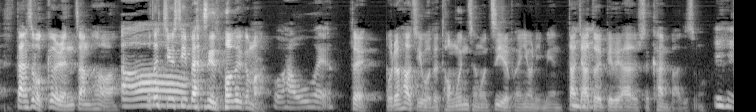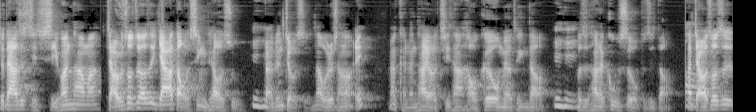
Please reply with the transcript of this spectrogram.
当然是我个人账号啊。哦。我在 Juicy Basket 说这个干嘛？我好误会了。对，我就好奇我的同温层，我自己的朋友里面，大家对 Billie Eilish 的看法是什么？嗯哼。就大家是喜喜欢他吗？假如说最后是压倒性票数，百分之九十，那我就想说，诶，那可能他有其他好歌我没有听到，或者他的故事我不知道。那假如说是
